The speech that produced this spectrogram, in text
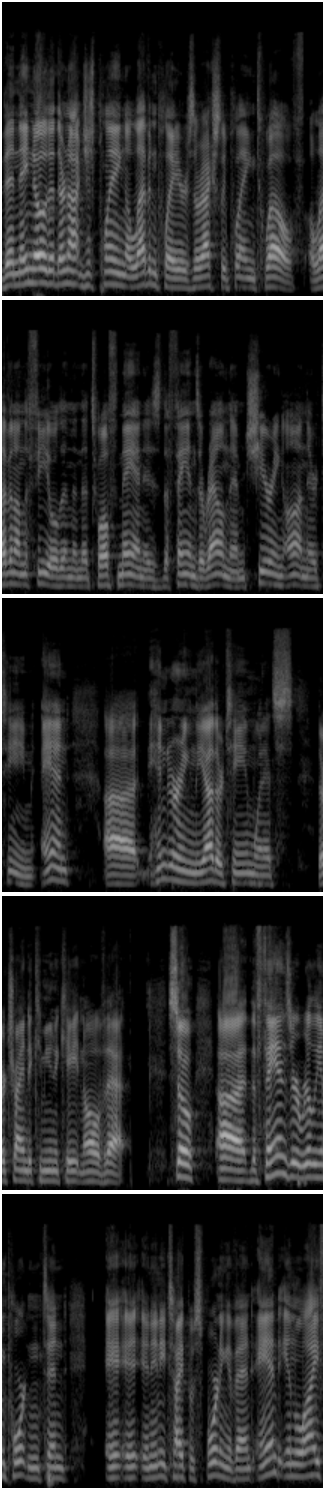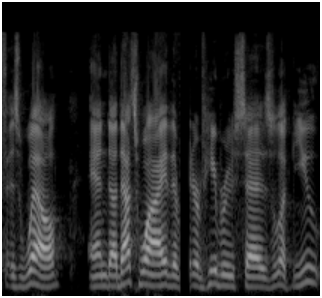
Then they know that they're not just playing 11 players, they're actually playing 12. 11 on the field, and then the 12th man is the fans around them cheering on their team and uh, hindering the other team when it's they're trying to communicate and all of that. So uh, the fans are really important and in any type of sporting event and in life as well. And uh, that's why the writer of Hebrews says, look, you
